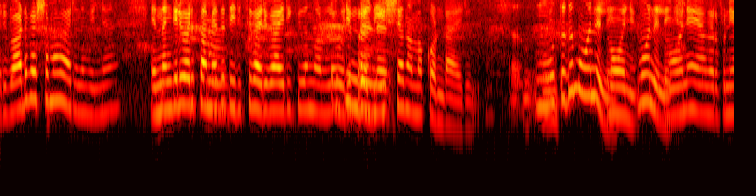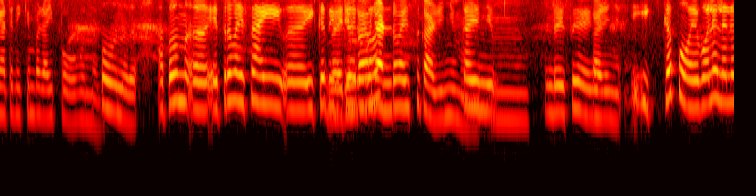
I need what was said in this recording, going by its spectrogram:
ഒരുപാട് വിഷമമായിരുന്നു. പിന്നെ എന്തെങ്കിലും ഒരു സമയത്ത് തിരിച്ചു വരുമായിരിക്കും എന്നുള്ള ഒരു പ്രതീക്ഷ നമുക്കുണ്ടായിരുന്നു. മൂത്തത് മോനല്ലേ? മോന്. മോനല്ലേ? മോനെ ഗർഭിണിയായിട്ട് നിൽക്കുമ്പോഴായി പോകുന്നത്. പോകുന്നത്. അപ്പം എത്ര വയസ്സായി ഇക്ക തിരിച്ചു രണ്ടു വയസ്സ് കഴിഞ്ഞു കഴിഞ്ഞു. രണ്ടു വയസ്സ് കഴിഞ്ഞു. കഴിഞ്ഞു. ഇക്ക പോയ പോലെ അല്ലല്ലോ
